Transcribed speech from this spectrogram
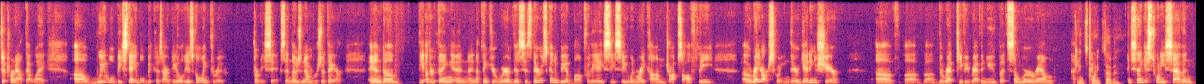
to turn out that way, uh, we will be stable because our deal is going through 36, and those numbers are there. And um, the other thing, and, and I think you're aware of this, is there is going to be a bump for the ACC when Raycom drops off the uh, radar screen. They're getting a share of, of uh, the rep TV revenue, but somewhere around, I think it's 27. I think it's 27.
